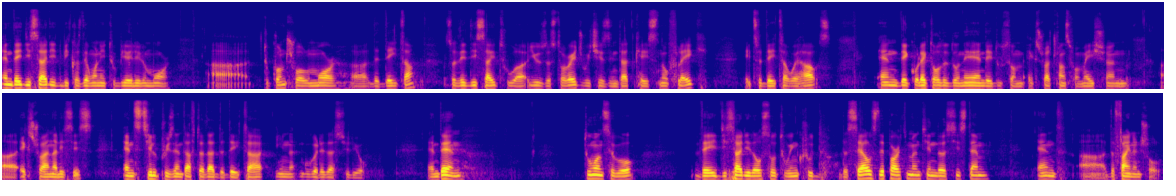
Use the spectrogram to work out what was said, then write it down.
And they decided, because they wanted to be a little more, to control more uh, the data, so they decide to uh, use the storage, which is in that case Snowflake. It's a data warehouse. And they collect all the données and they do some extra transformation, uh, extra analysis and still present after that the data in Google Data Studio. And then, two months ago, they decided also to include the sales department in the system and uh, the financial.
